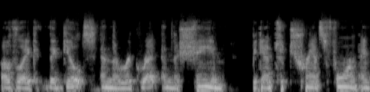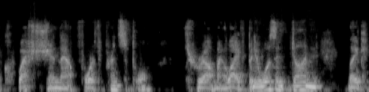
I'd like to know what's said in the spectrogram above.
of like the guilt and the regret and the shame began to transform and question that fourth principle throughout my life but it wasn't done like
